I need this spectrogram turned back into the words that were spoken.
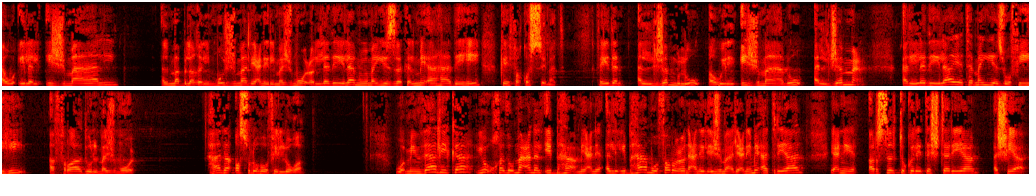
أو إلى الإجمال المبلغ المجمل يعني المجموع الذي لم يميز لك المئة هذه كيف قسمت؟ فإذا الجمل أو الإجمال الجمع الذي لا يتميز فيه أفراد المجموع. هذا أصله في اللغة. ومن ذلك يؤخذ معنى الإبهام يعني الإبهام فرع عن الإجمال يعني مئة ريال يعني أرسلتك لتشتري أشياء.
